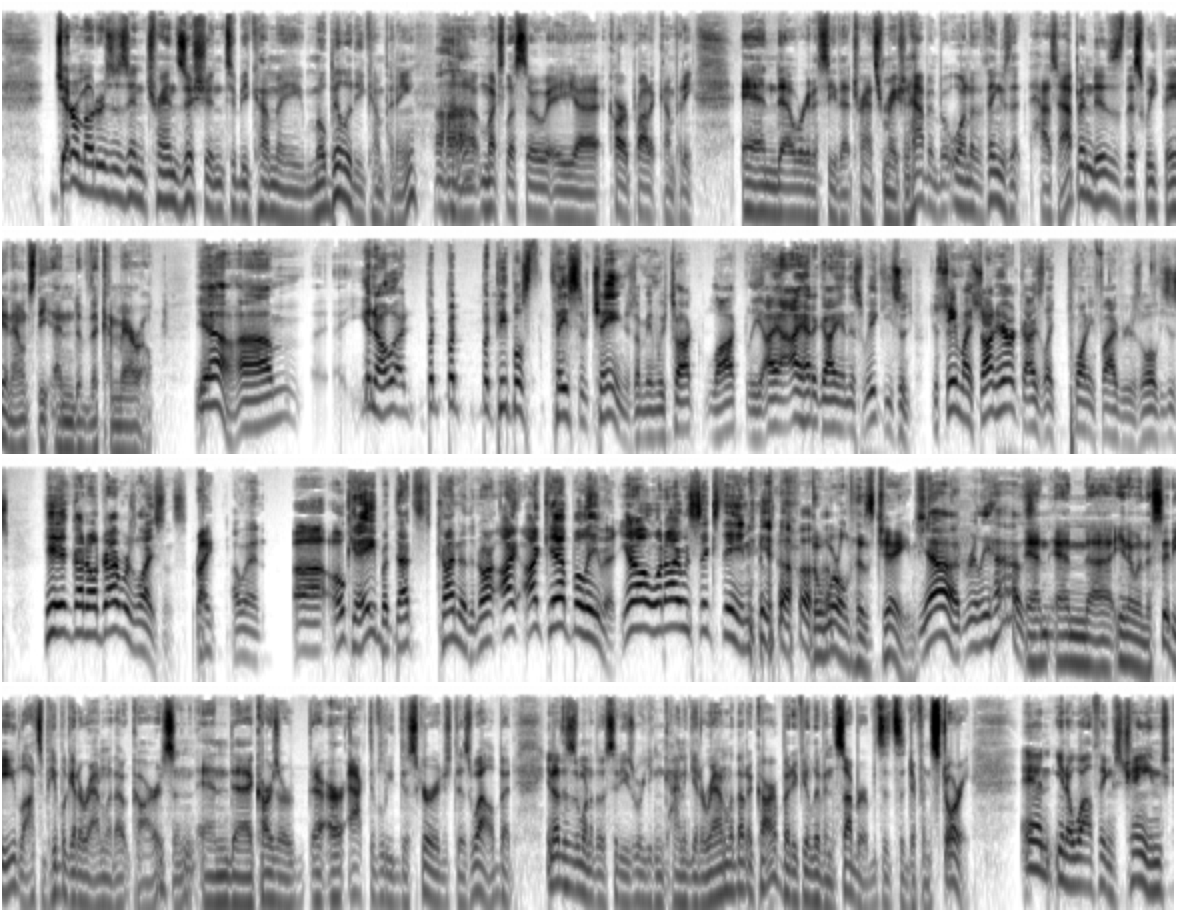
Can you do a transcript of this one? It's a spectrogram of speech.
General Motors is in transition to become a mobility company, uh much less so a uh, car product company, and uh, we're going to see that transformation happen. But one of the things that has happened is this week they announced the end of the Camaro. Yeah, um, you know, uh, but but but people's tastes have changed. I mean, we've talked lotly. I, I had a guy in this week. He says, "You see my son here? Guy's like 25 years old." He says, "He ain't got no driver's license." Right. I went, uh, "Okay, but that's kind of the norm." I I can't believe it. You know, when I was 16, you know, The world has changed. yeah, it really has. and and uh, you know in the city lots of people get around without cars and and uh, cars are are actively discouraged as well but you know this is one of those cities where you can kind of get around without a car but if you live in the suburbs it's a different story and you know while things change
